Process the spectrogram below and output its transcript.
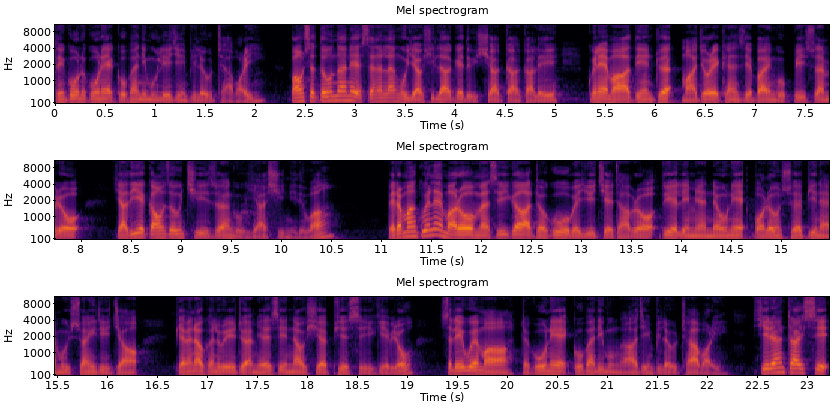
တင်ကိုနကိုနဲ့ဂိုးဖန်တီမှု၄ချိန်ပြုလုပ်ထားပါတယ်။ပေါင်73သန်းနဲ့ဆန်နလန်ကိုရောက်ရှိလာခဲ့သူရှာကာကလည်းကွင်းလယ်မှာအသင်းအတွက်မာကျော်ရဲ့ခံစစ်ပိုင်းကိုပေးစွမ်းပြီးတော့ ရာသီရဲ့အကောင်းဆုံးခြေစွမ်းကိုရရှိနေသူပါ။ဗေဒမန်ကွင်းလယ်မှာတော့မန်စီးကဒေါ်ကူကိုပဲရွေးချယ်ထားပြီးတော့သူ့ရဲ့လင်းမြန်နှုံးနဲ့ဘောလုံးဆွဲပြနိုင်မှုစွမ်းရည်တွေကြောင့်ပြန်မနောက်ခံလူတွေအတွက်အမြဲစေနောက်ရှက်ဖြစ်စေခဲ့ပြီးတော့စလေးဝဲမှာတကိုးနဲ့ဂိုးဖန်တီမှု၅ချိန်ပြုလုပ်ထားပါတယ်။ရှေ့တန်းတိုက်စစ်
